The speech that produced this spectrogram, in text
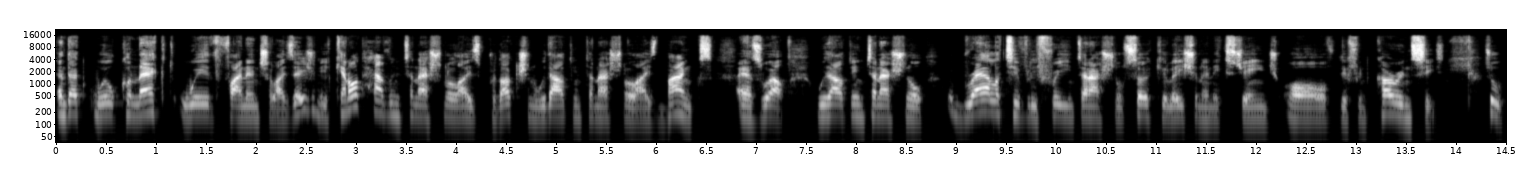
And that will connect with financialization. You cannot have internationalized production without internationalized banks as well, without international, relatively free international circulation and exchange of different currencies. So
